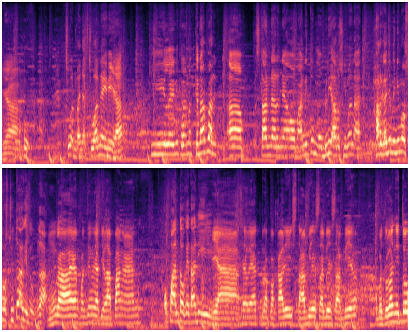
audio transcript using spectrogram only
Ya. Cuan banyak cuannya ini ya. Gila ini keren banget. Kenapa uh, standarnya Om Ani tuh mau beli harus gimana? Harganya minimal 100 juta gitu? Enggak? Enggak, yang penting lihat di lapangan. Oh pantau kayak tadi? Ya, saya lihat berapa kali stabil, stabil, stabil. Kebetulan itu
